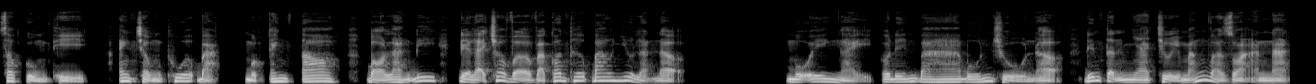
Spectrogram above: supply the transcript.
Sau cùng thì anh chồng thua bạc một canh to, bỏ làng đi để lại cho vợ và con thơ bao nhiêu là nợ. Mỗi ngày có đến ba bốn chủ nợ đến tận nhà chửi mắng và dọa nạt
